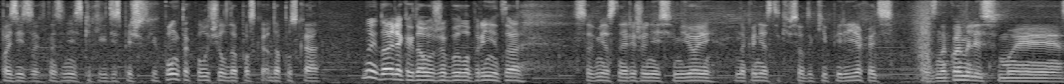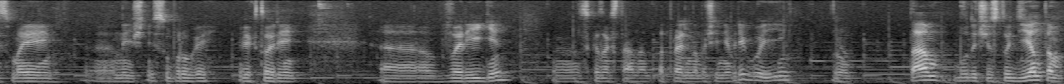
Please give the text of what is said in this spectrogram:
позициях, на нескольких диспетчерских пунктах, получил допуска. допуска. Ну и далее, когда уже было принято совместное решение с семьей, наконец-таки все-таки переехать. Познакомились мы с моей э, нынешней супругой Викторией э, в Риге, э, с Казахстана. Отправили на обучение в Ригу и э, там, будучи студентом,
